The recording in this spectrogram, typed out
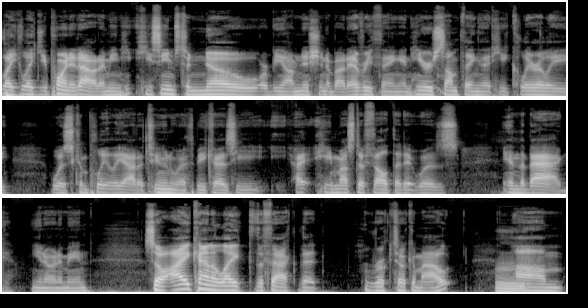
like like you pointed out, I mean, he, he seems to know or be omniscient about everything, and here's something that he clearly was completely out of tune with because he he must have felt that it was in the bag. You know what I mean? So I kind of liked the fact that Rukh took him out. Mm. Um,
